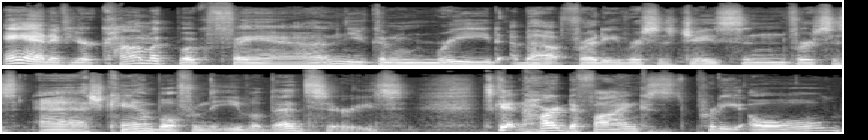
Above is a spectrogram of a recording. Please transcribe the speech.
And if you're a comic book fan, you can read about Freddy versus Jason versus Ash Campbell from the Evil Dead series. It's getting hard to find because it's pretty old,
